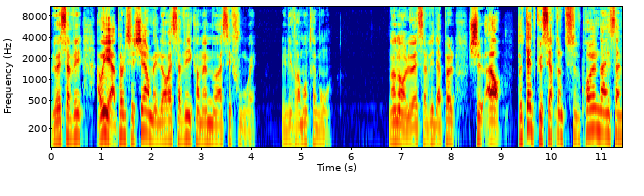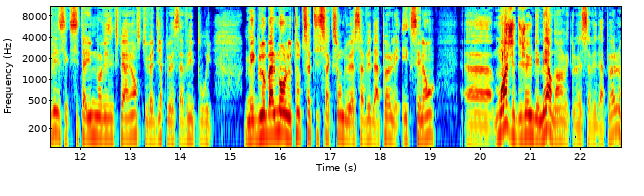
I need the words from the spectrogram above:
Le SAV, ah oui, Apple c'est cher, mais leur SAV est quand même assez fou, ouais. Il est vraiment très bon. Hein. Non, non, le SAV d'Apple. Alors, peut-être que certains. Le problème d'un SAV, c'est que si tu as eu une mauvaise expérience, tu vas te dire que le SAV est pourri. Mais globalement, le taux de satisfaction du SAV d'Apple est excellent. Euh, moi, j'ai déjà eu des merdes hein, avec le SAV d'Apple.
